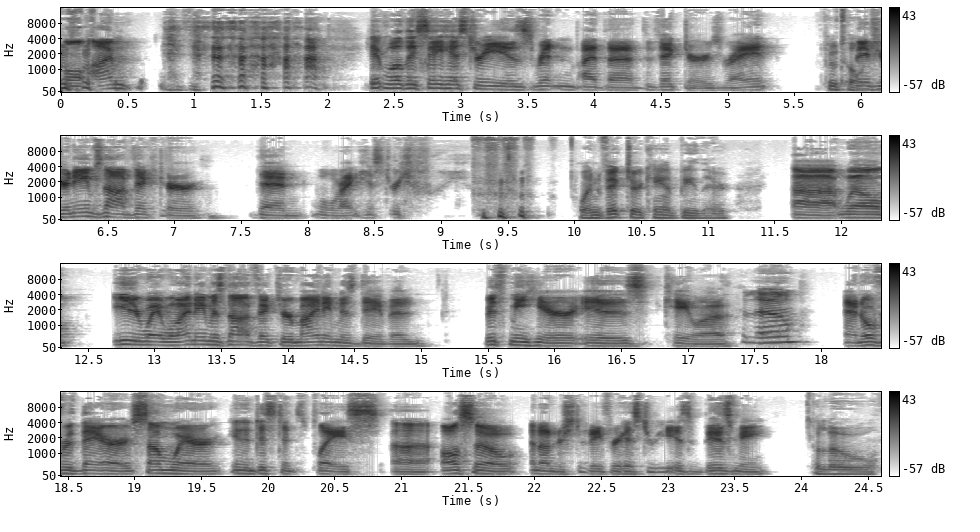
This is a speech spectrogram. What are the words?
Well, I'm. Well, they say history is written by the the victors, right? Who told But if your name's not Victor, then we'll write history. When Victor can't be there. Uh, well, either way, well, my name is not Victor. My name is David. With me here is Kaela. Hello. And over there, somewhere in a distant place, uh, also an understudy for history is Abysmii. Hello.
